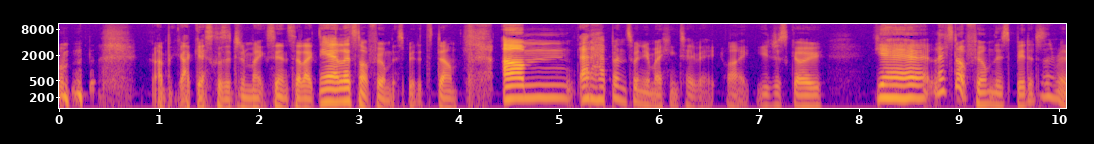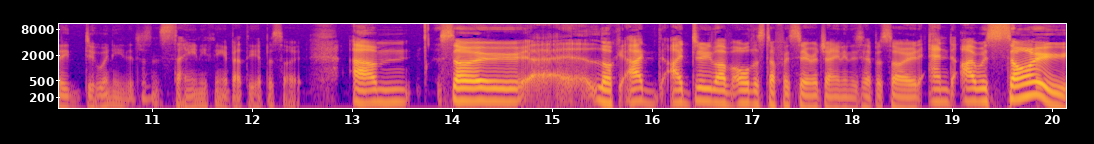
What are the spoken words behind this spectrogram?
Um, I, guess because it didn't make sense. They're like, yeah, let's not film this bit. It's dumb. Um, that happens when you're making TV. Like you just go, yeah, let's not film this bit. It doesn't really do any. It doesn't say anything about the episode. Um, so uh, look, I I do love all the stuff with Sarah Jane in this episode, and I was so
